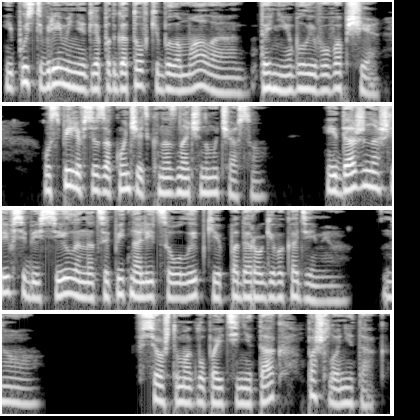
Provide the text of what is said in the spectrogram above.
И пусть времени для подготовки было мало, да не было его вообще, успели все закончить к назначенному часу. И даже нашли в себе силы нацепить на лица улыбки по дороге в академию. Но все, что могло пойти не так, пошло не так.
